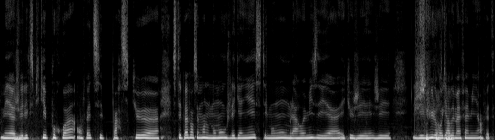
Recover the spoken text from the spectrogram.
mais euh, je vais mm. l'expliquer pourquoi. En fait, c'est parce que euh, c'était pas forcément le moment où je l'ai gagné, c'était le moment où on me l'a remise et, euh, et que j'ai j'ai j'ai vu le regard de ma famille en fait.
